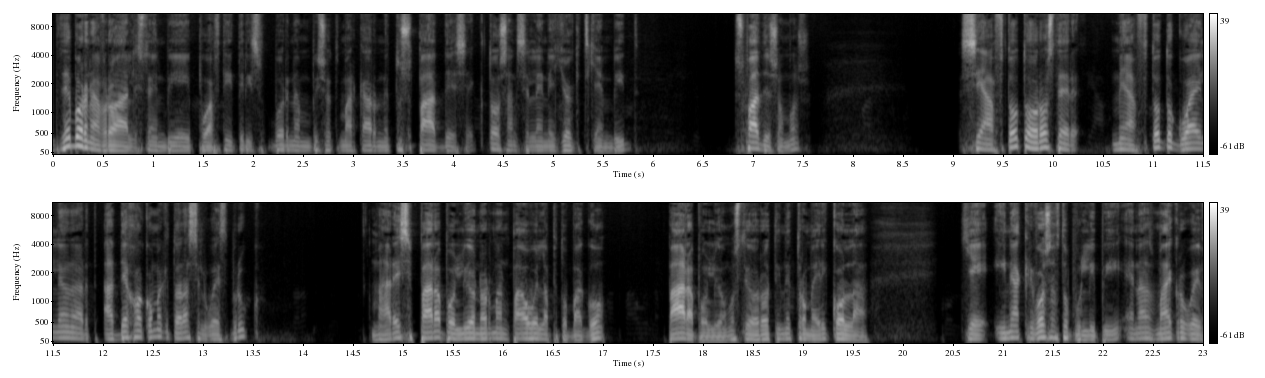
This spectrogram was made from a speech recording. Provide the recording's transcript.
δεν μπορώ να βρω άλλη στο NBA που αυτοί οι τρεις μπορεί να μου πεις ότι μαρκάρουν τους πάντες εκτός αν σε λένε Jokic και Embiid. Τους πάντες όμως. Σε αυτό το roster, με αυτό το Kawhi Leonard, αντέχω ακόμα και το Russell Westbrook. Μ' αρέσει πάρα πολύ ο Norman Powell από τον πάγκο. Πάρα πολύ όμως. Θεωρώ ότι είναι τρομερή κόλλα. Και είναι ακριβώς αυτό που λείπει. Ένας microwave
